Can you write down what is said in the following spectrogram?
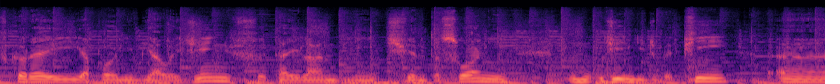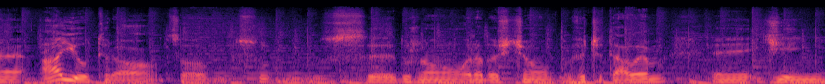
W Korei, Japonii Biały Dzień, w Tajlandii Święto Słoni, Dzień Liczby Pi. A jutro, co z dużą radością wyczytałem, dzień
